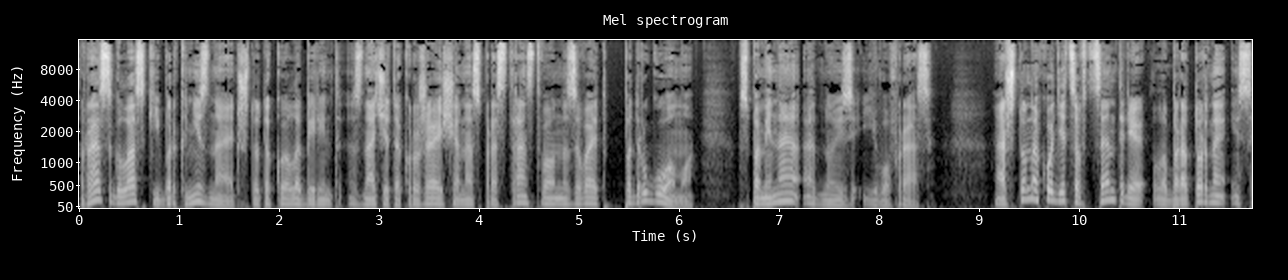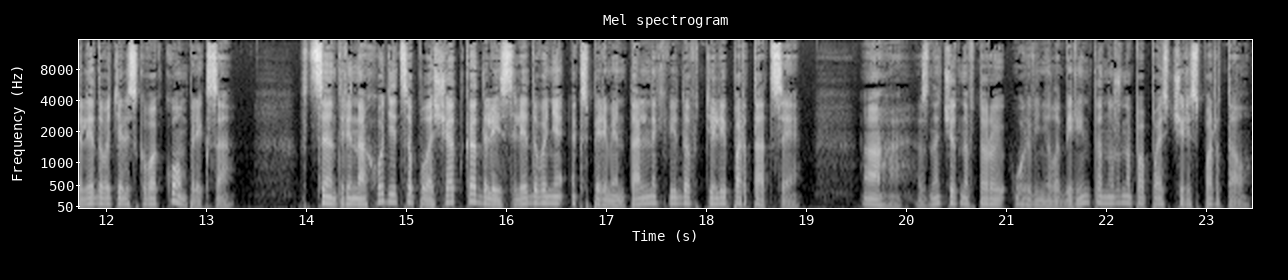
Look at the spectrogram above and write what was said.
Раз глаз киборг не знает, что такое лабиринт, значит, окружающее нас пространство он называет по-другому. Вспоминаю одну из его фраз. А что находится в центре лабораторно-исследовательского комплекса? В центре находится площадка для исследования экспериментальных видов телепортации. Ага, значит, на второй уровень лабиринта нужно попасть через портал.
